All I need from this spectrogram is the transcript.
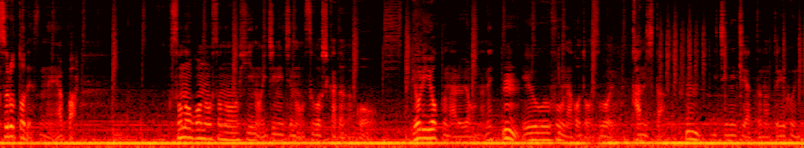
するとですねやっぱその後のその日の一日の過ごし方がこうより良くなるようなね、うん。いう風なことをすごい感じたうん。一日やったなというふうに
